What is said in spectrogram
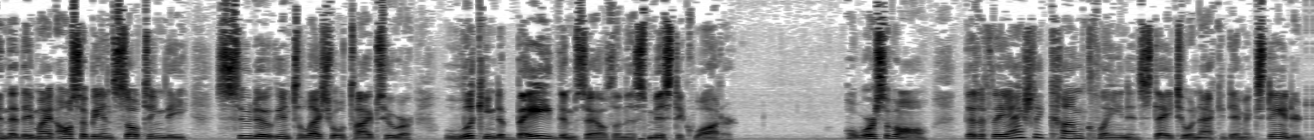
and that they might also be insulting the pseudo intellectual types who are looking to bathe themselves in this mystic water. Or worse of all, that if they actually come clean and stay to an academic standard,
